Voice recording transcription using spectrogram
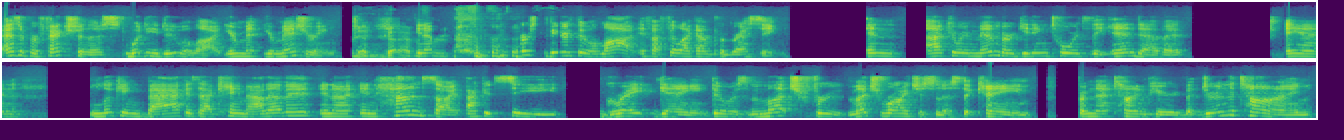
as a perfectionist, what do you do a lot? You're me- you're measuring. Yeah, you gotta have you know, fruit. persevere through a lot if I feel like I'm progressing. And I can remember getting towards the end of it and looking back as I came out of it, and I, in hindsight, I could see great gain. There was much fruit, much righteousness that came from that time period. But during the time,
